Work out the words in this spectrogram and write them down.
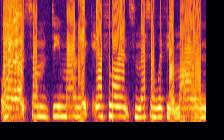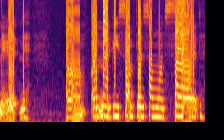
or some demonic influence messing with your mind. It, um, it may be something someone said,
